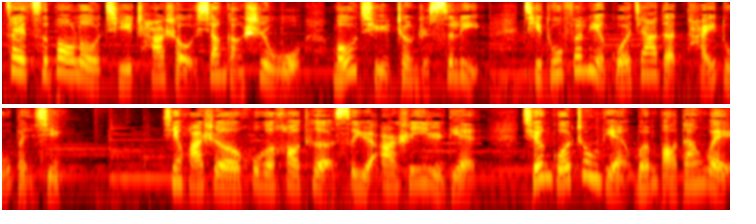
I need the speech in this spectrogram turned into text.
再次暴露其插手香港事务、谋取政治私利、企图分裂国家的台独本性。新华社呼和浩特四月二十一日电，全国重点文保单位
